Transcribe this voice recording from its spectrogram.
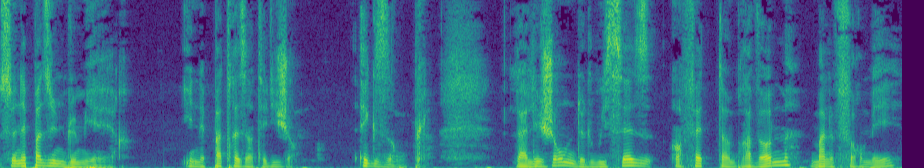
Ce n'est pas une lumière. Il n'est pas très intelligent. Exemple. La légende de Louis XVI en fait un brave homme, mal formé,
